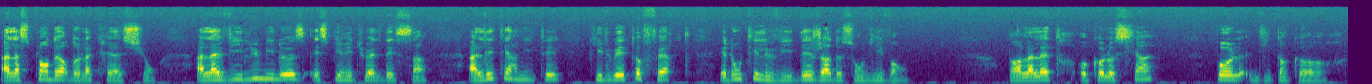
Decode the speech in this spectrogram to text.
à la splendeur de la création, à la vie lumineuse et spirituelle des saints, à l'éternité qui lui est offerte et dont il vit déjà de son vivant. Dans la lettre aux Colossiens, Paul dit encore,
